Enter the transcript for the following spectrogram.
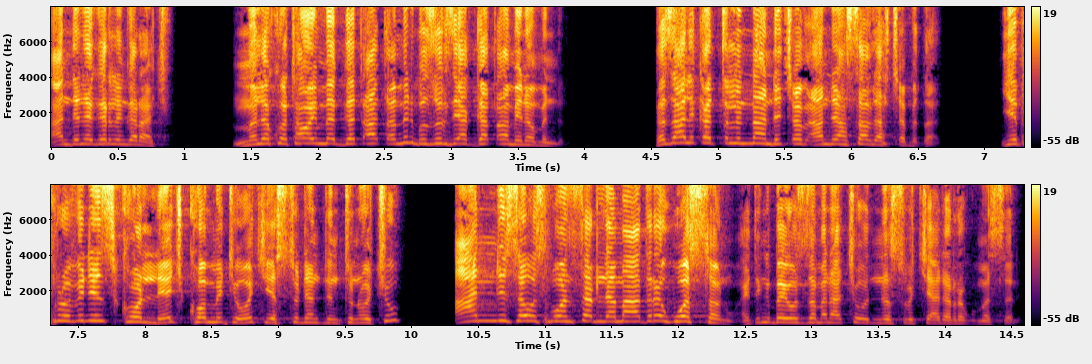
አንድ ነገር ልንገራችሁ። መለኮታዊ መገጣጠምን ብዙ ጊዜ አጋጣሚ ነው ምንል ከዛ ልቀጥልና አንድ ሀሳብ ላስጨብጣል የ Providence College ኮሚቴዎች የ student እንትኖቹ አንድ ሰው ስፖንሰር ለማድረግ ወሰኑ። I think በህይወት ዘመናቸው እነሱ ብቻ ያደረጉ መሰለኝ።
